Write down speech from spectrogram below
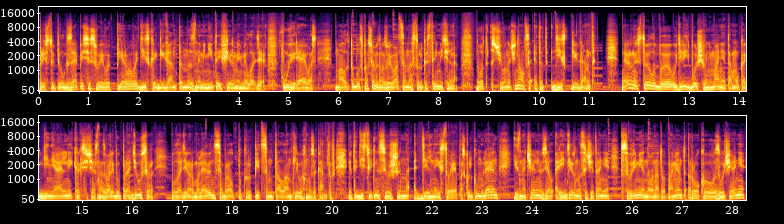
приступил к записи своего первого диска-гиганта на знаменитой фирме «Мелодия». Уверяю вас, мало кто был способен развиваться настолько стремительно. Но вот с чего начинался этот диск-гигант? Наверное, стоило бы уделить больше внимания тому, как гениальный, как сейчас назвали бы продюсер Владимир Мулявин собрал по крупицам талантливых музыкантов. Это действительно совершенно отдельная история, поскольку Мулявин изначально взял ориентир на сочетание современного на тот момент рокового звучания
